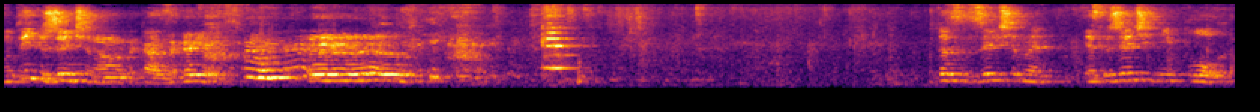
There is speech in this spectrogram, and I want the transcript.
Вот видишь, женщина, она такая загорелась. Вот если женщины, если женщине плохо,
